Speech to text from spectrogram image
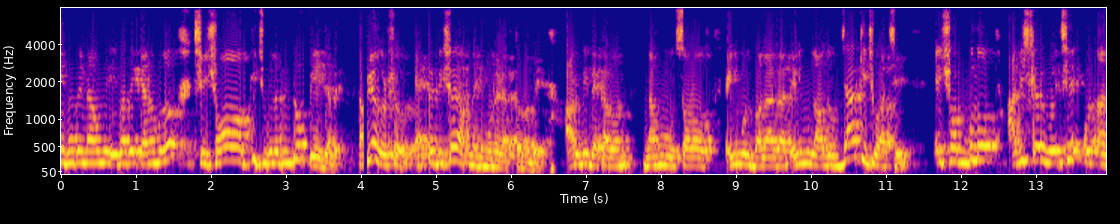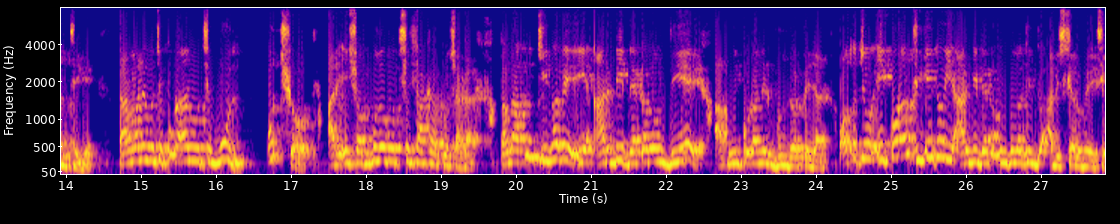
এইভাবে না হয়ে এইভাবে কেন হলো, সেই সব কিছুগুলো কিন্তু পেয়ে যাবে। প্রিয় দর্শক, একটা বিষয় আপনাকে মনে রাখতে হবে। আরবি ব্যাকরণ, নাহু, সরফ, ইলমুল বালাগাত, ইলমুল আদব, যা কিছু আছে, এই সবগুলো আবিষ্কার হয়েছে কোরআন থেকে। তার মানে হচ্ছে কোরআন হচ্ছে মূল উৎস, আর এই সবগুলো হচ্ছে শাখা প্রশাখা। তাহলে আপনি কীভাবে এই আরবি ব্যাকরণ দিয়ে আপনি কোরআনের ভুল ধরতে যান? অথচ এই কোরআন থেকেই তো এই আরবি ব্যাকরণ কিন্তু আবিষ্কার হয়েছে।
